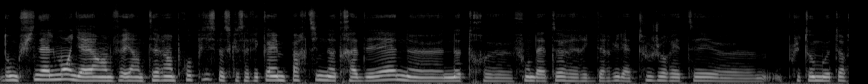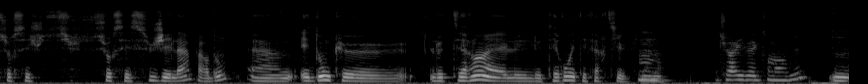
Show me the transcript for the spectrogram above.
Donc finalement, il y a un, un terrain propice parce que ça fait quand même partie de notre ADN. notre fondateur, Eric Derville, a toujours été euh, plutôt moteur sur ces, sur ces sujets-là. pardon. Euh, et donc, euh, le terrain, le, terreau était fertile, finalement. Hmm. Tu arrives avec ton envie hmm.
